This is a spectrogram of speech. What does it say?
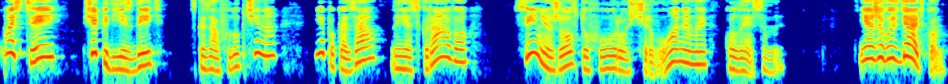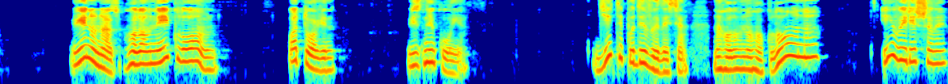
Ось цей, що під'їздить, сказав хлопчина і показав на яскраво синьо-жовту хуру з червоними колесами. Я живу з дядьком. Він у нас головний клоун. Ото він візникує. Діти подивилися на головного клоуна і вирішили,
